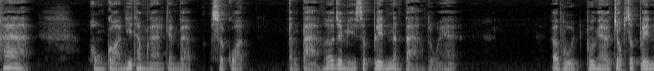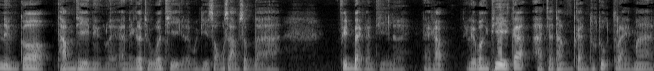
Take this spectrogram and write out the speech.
ถ้าองค์กรที่ทำงานกันแบบสควอตต่างๆเขาจะมีสปรินต์ต่างๆ ถูกไหมฮะ ก็พูดพูดง่ายจบ sprint หนึ่งก็ทำทีหนึ่งเลย อันนี้ก็ถือว่าถี่แล้วบางที่ 2-3 สัปดาห์ feedback กันทีเลยนะครับ หรือบางที่ก็อาจจะทำกันทุกๆ ไตรมาส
